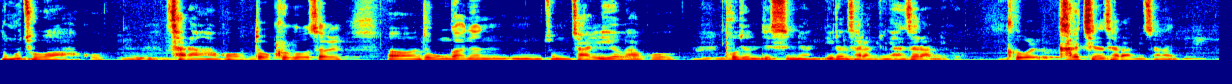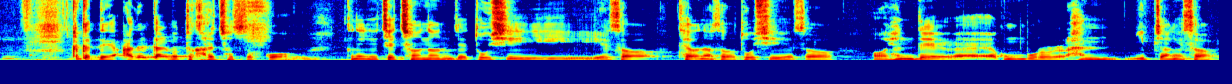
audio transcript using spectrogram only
너무 좋아하고 사랑하고 또 그것을 어, 누군가는 음, 좀잘 이어가고 보존됐으면 이런 사람 중에 한 사람이고 그걸 가르치는 사람이잖아요. 그러니까 내 아들 딸부터 가르쳤었고 근데 이제 제 처는 이제 도시에서 태어나서 도시에서 어, 현대 공부를 한 입장에서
